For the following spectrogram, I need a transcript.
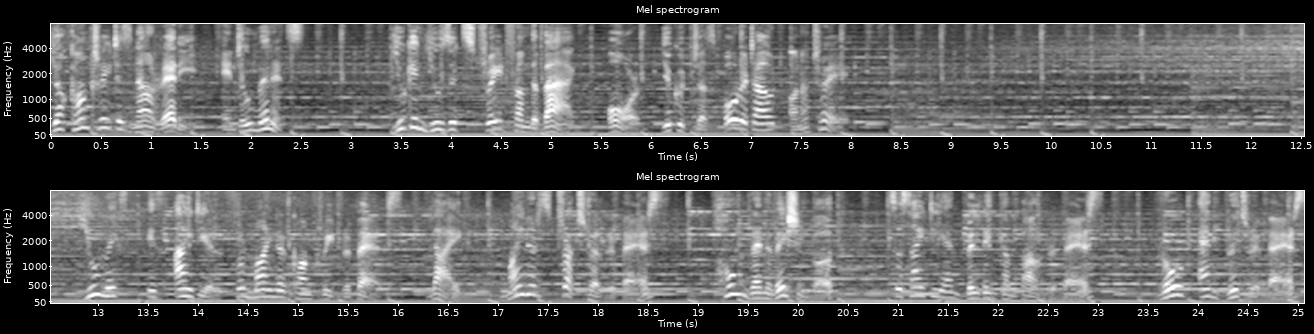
Your concrete is now ready in 2 minutes. You can use it straight from the bag or you could just pour it out on a tray. Umix is ideal for minor concrete repairs like minor structural repairs, home renovation work, society and building compound repairs, road and bridge repairs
